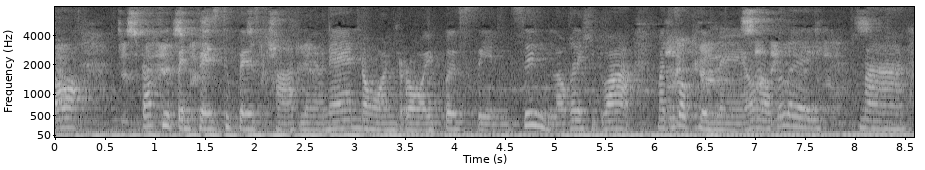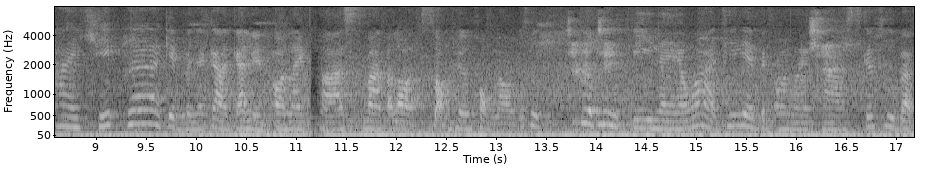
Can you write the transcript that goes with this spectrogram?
ก็ก็คือเป็น face to face class แล้วแน่นอนร้อยเปอร์เซ็นต์ซึ่งเราก็เลยคิดว่ามันจะจบเทอมแล้วเราก็เลย มาถ่ายคลิปเพื่อเก็บบรรยากาศการเรียนออนไลน์คลาสมาตลอด 2 เทอมของเราก็คือเกือบหนึ่งปีแล้วอะที่เรียนเป็นออนไลน์คลาสก็คือแบบ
